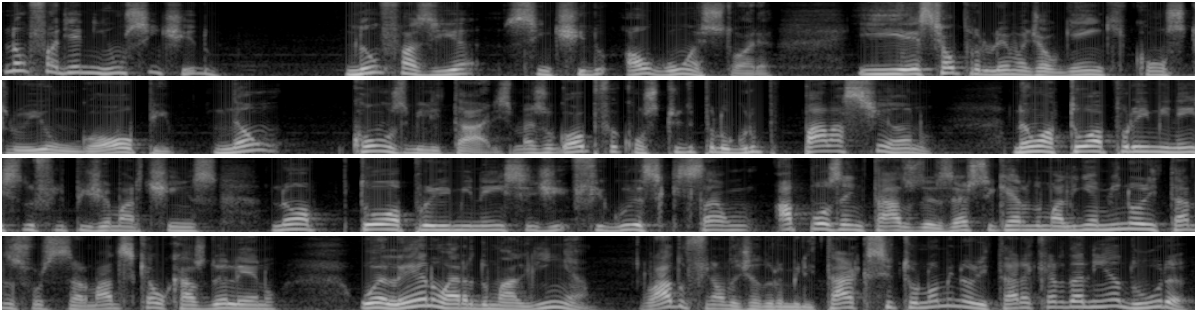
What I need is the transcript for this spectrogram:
não faria nenhum sentido. Não fazia sentido algum a história. E esse é o problema de alguém que construiu um golpe, não com os militares, mas o golpe foi construído pelo grupo palaciano. Não à toa a proeminência do Felipe G. Martins, não à toa a proeminência de figuras que estavam aposentados do exército e que eram de uma linha minoritária das Forças Armadas, que é o caso do Heleno. O Heleno era de uma linha, lá do final da ditadura militar, que se tornou minoritária, que era da linha dura.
